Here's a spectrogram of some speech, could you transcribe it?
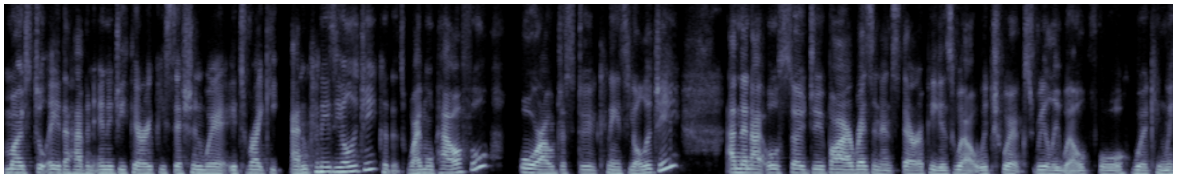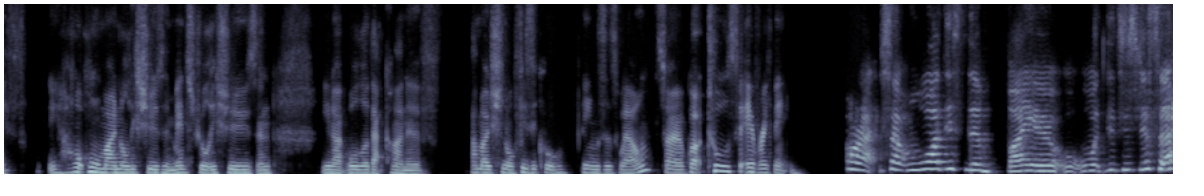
Most will either have an energy therapy session where it's reiki and kinesiology because it's way more powerful or i'll just do kinesiology. And then I also do bioresonance therapy as well, which works really well for working with eh, know, hormonal issues and menstrual issues and, you know, all of that kind of emotional, physical things as well. So I've got tools for everything. All right. So what is the bio? What did you just say?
